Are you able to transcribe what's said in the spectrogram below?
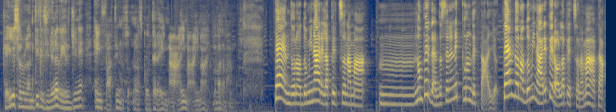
che io sono l'antitesi della Vergine e infatti non, so- non ascolterei mai, mai, mai. Ma vado avanti. Tendono a dominare la persona ma mm, non perdendosene neppure un dettaglio. Tendono a dominare però la persona amata,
